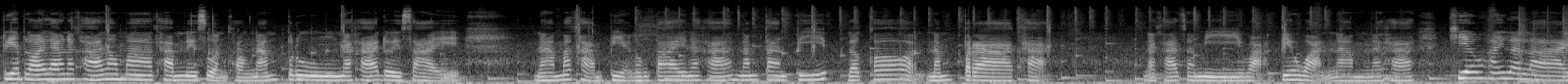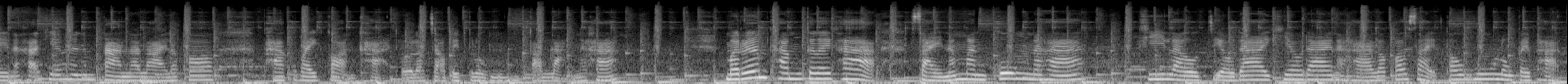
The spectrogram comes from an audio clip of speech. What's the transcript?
เรียบร้อยแล้วนะคะ เรามาทำในส่วนของน้ำปรุงนะคะ โดยใส่น้ำมะขามเปียกลงไปนะคะ น้ำตาลปี๊บแล้วก็น้ำปลาค่ะนะคะจะมีหวานเปรี้ยวหวานนำนะคะ เคี่ยวให้ละลายนะคะ เคี่ยวให้น้ำตาลละลาย แล้วก็ พักไว้ก่อนค่ะ เดี๋ยวเราจะเอาไปปรุงตอนหลังนะคะ มาเริ่มทำกันเลยค่ะ ใส่น้ำมันกุ้งนะคะ ที่เราเจียวได้เคี่ยวได้นะคะ แล้วก็ใส่เต้าหู้ลงไปผัด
